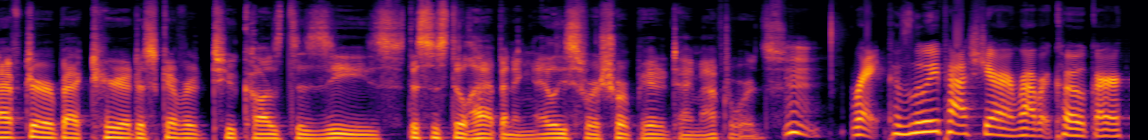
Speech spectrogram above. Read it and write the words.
after bacteria discovered to cause disease, this is still happening, at least for a short period of time afterwards. Mm. Right, because Louis Pasteur and Robert Koch are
